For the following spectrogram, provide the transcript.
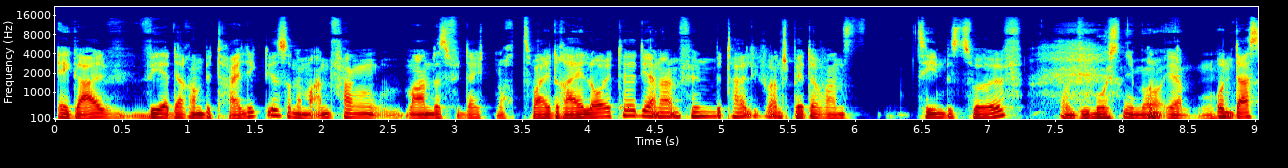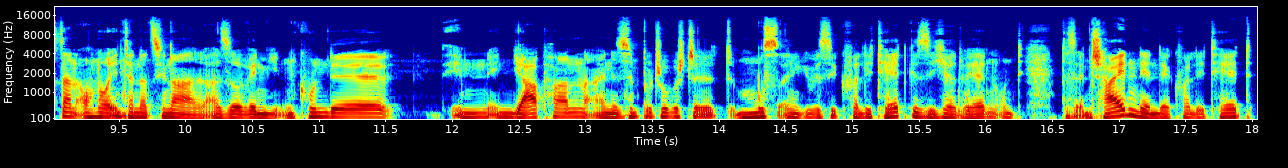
Egal wer daran beteiligt ist. Und am Anfang waren das vielleicht noch zwei, drei Leute, die an einem Film beteiligt waren. Später waren es zehn bis zwölf. Und die mussten immer, Und- ja. mhm. Und das dann auch noch international. Also wenn ein Kunde in, in Japan eine Simple Show bestellt, muss eine gewisse Qualität gesichert werden. Und das Entscheidende in der Qualität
